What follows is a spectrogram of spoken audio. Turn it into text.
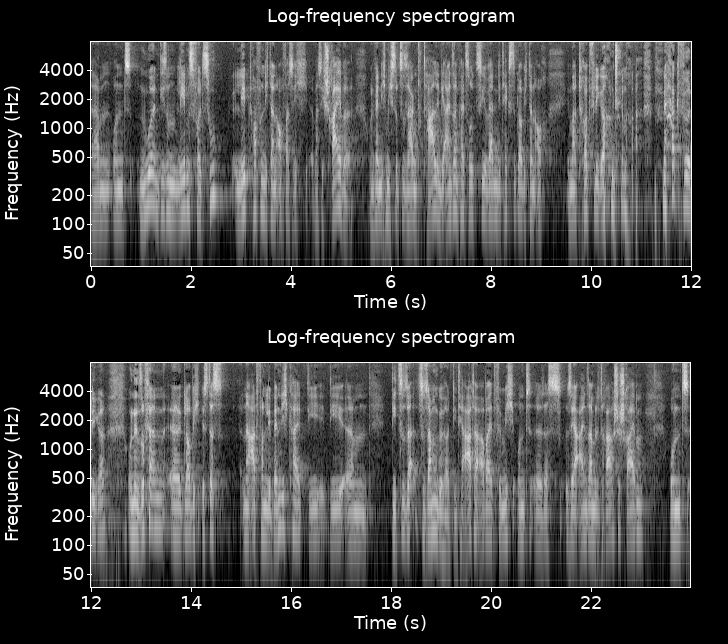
Ähm, und nur in diesem Lebensvollzug lebt hoffentlich dann auch, was ich, was ich schreibe. Und wenn ich mich sozusagen total in die Einsamkeit zurückziehe, werden die Texte, glaube ich, dann auch immer tröpfliger und immer merkwürdiger. Und insofern, äh, glaube ich, ist das eine Art von Lebendigkeit, die, die, ähm, die zusammengehört. Die Theaterarbeit für mich und äh, das sehr einsame literarische Schreiben. Und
